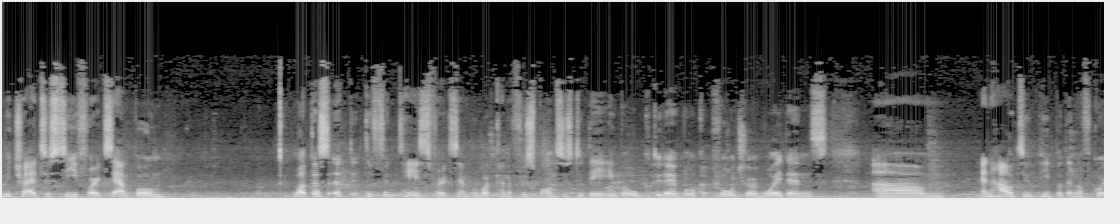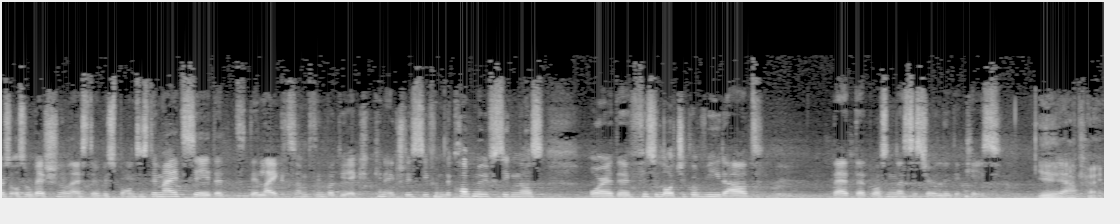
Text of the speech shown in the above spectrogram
We try to see, for example, what does a different taste, for example, what kind of responses do they evoke? Do they evoke approach or avoidance? Um, and how do people then, of course, also rationalize their responses? They might say that they liked something, but you actually can actually see from the cognitive signals or the physiological readout that that wasn't necessarily the case. Yeah, yeah. okay.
